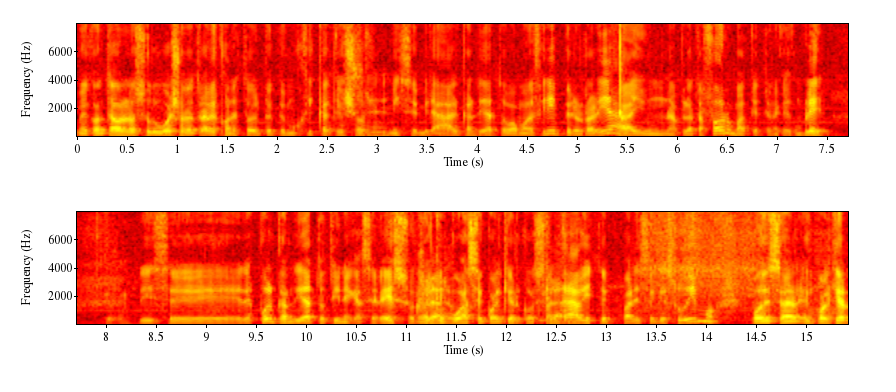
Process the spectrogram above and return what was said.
Me contaban los uruguayos la otra vez con esto del Pepe Mujica, que ellos me dicen, mirá, el candidato vamos a definir, pero en realidad hay una plataforma que tiene que cumplir. Dice, después el candidato tiene que hacer eso, no es que pueda hacer cualquier cosa. Acá, viste, parece que subimos, puede ser en cualquier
